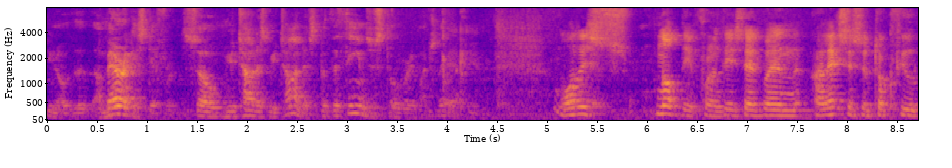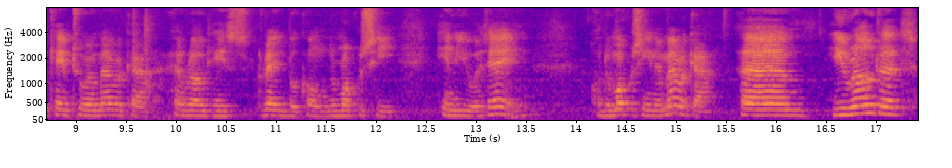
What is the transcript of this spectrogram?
you know, the, America's different. So mutatis mutandis, but the themes are still very much there. What is not different is that when Alexis de Tocqueville came to America and wrote his great book on democracy in the USA, or democracy in America, um, he wrote it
